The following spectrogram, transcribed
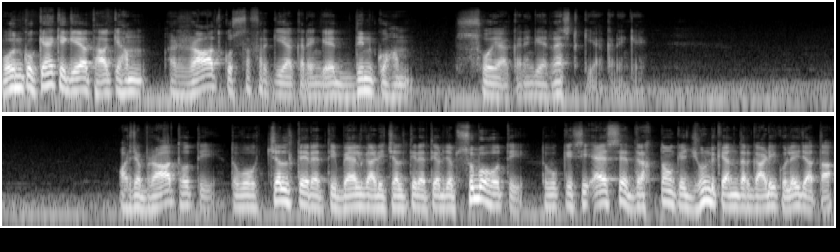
वो उनको कह के गया था कि हम रात को सफ़र किया करेंगे, दिन को हम सोया करेंगे रेस्ट किया करेंगे। और जब रात होती तो वो चलते रहती, बैलगाड़ी चलती रहती, और जब सुबह होती तो वो किसी ऐसे दरख्तों के झुंड के अंदर गाड़ी को ले जाता,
